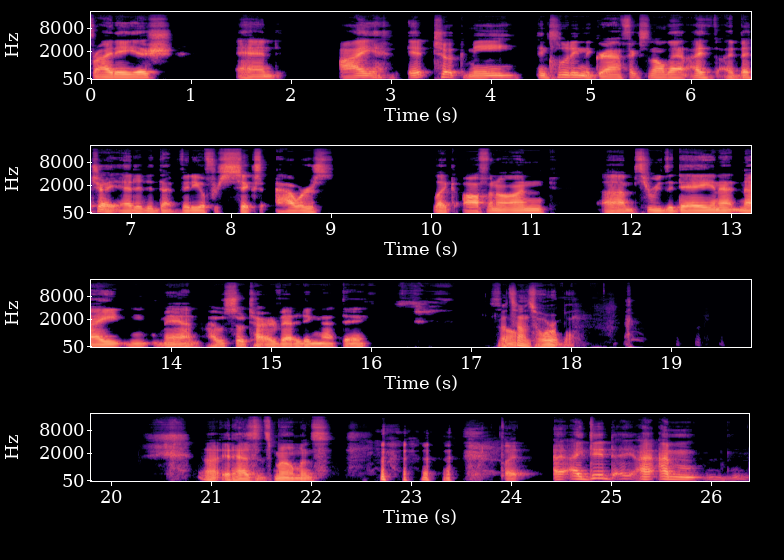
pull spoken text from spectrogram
Friday ish, and I. It took me, including the graphics and all that. I I bet you I edited that video for six hours, like off and on um, through the day and at night. And man, I was so tired of editing that day. That sounds horrible. uh, it has its moments. but I, I did. I, I'm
